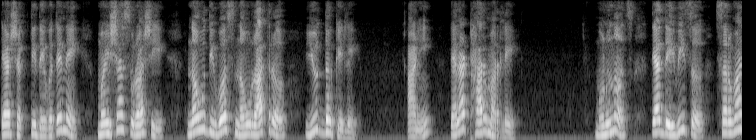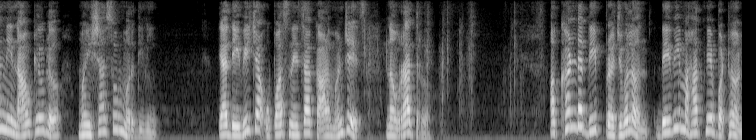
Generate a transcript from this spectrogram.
त्या शक्तिदेवतेने महिषासुराशी नऊ दिवस नऊ रात्र युद्ध केले आणि त्याला ठार मारले. म्हणूनच त्या देवीचं सर्वांनी नाव ठेवलं महिषासूर मर्दिनी. त्या देवीच्या उपासनेचा काळ म्हणजेच नवरात्र. अखंड दीप प्रज्वलन देवी महात्म्य पठण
